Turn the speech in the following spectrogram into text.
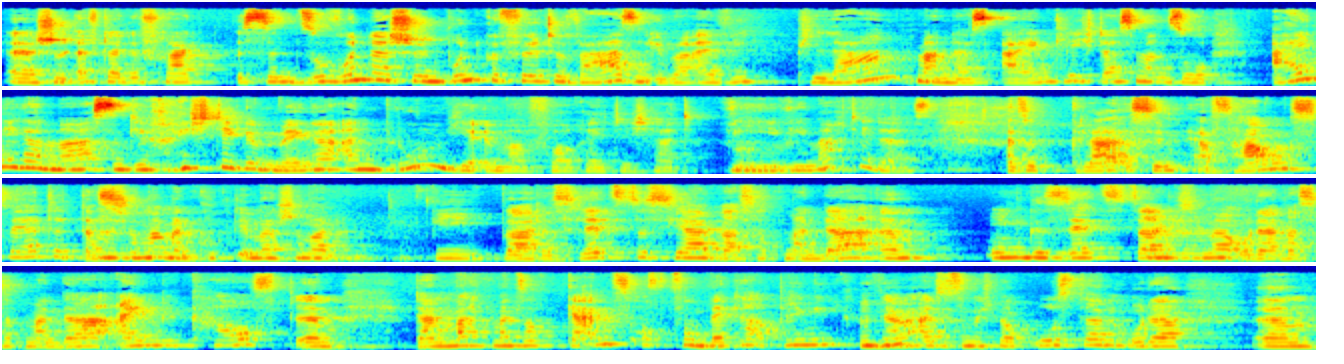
äh, schon öfter gefragt, es sind so wunderschön bunt gefüllte Vasen überall. Wie plant man das eigentlich, dass man so einigermaßen die richtige Menge an Blumen hier immer vorrätig hat? Wie, mhm. wie macht ihr das? Also klar, es sind Erfahrungswerte, das mhm. schon mal. Man guckt immer schon mal, wie war das letztes Jahr, was hat man da ähm, umgesetzt, sage ich mhm. mal, oder was hat man da eingekauft. Ähm, dann macht man es auch ganz oft vom Wetter abhängig. Mhm. Ja, also zum Beispiel auch Ostern oder ähm,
